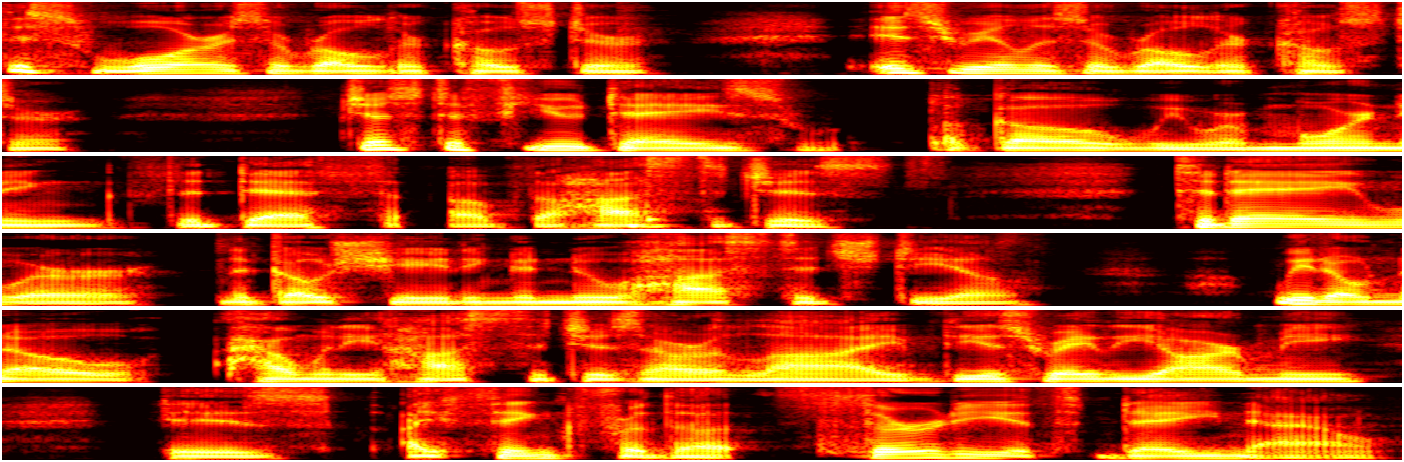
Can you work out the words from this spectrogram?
This war is a roller coaster. Israel is a roller coaster. Just a few days ago, we were mourning the death of the hostages. Today, we're negotiating a new hostage deal. We don't know how many hostages are alive. The Israeli army is, I think, for the 30th day now,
